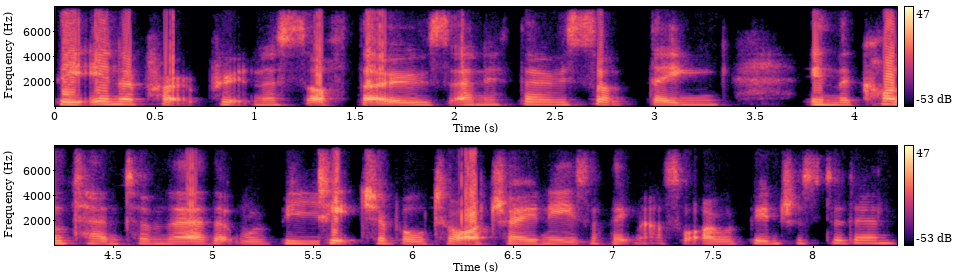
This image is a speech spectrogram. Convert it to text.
the inappropriateness of those. And if there is something in the content in there that would be teachable to our trainees. I think that's what I would be interested in.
